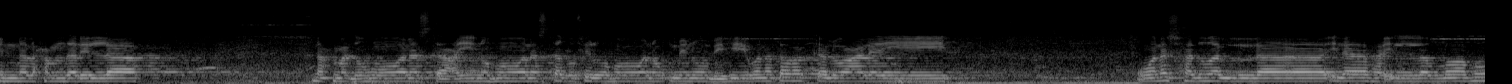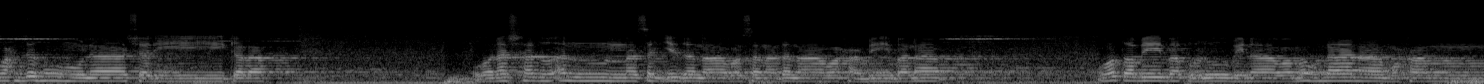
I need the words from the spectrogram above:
إن الحمد لله نحمده ونستعينه ونستغفره ونؤمن به ونتوكل عليه ونشهد أن لا إله إلا الله وحده لا شريك له ونشهد أن سيدنا وسندنا وحبيبنا وطبيب قلوبنا ومولانا محمد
